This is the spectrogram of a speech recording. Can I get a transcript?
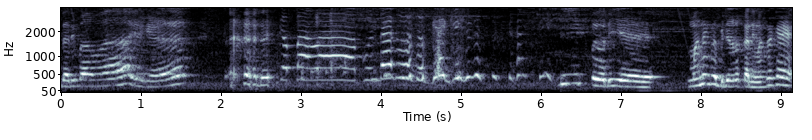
dari bawah ya kan? kepala pundak lutut kaki Itu dia. Mana yang lebih deg-degan nih? Maksudnya kayak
